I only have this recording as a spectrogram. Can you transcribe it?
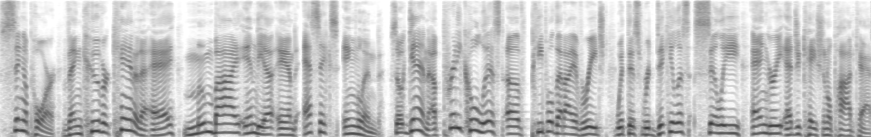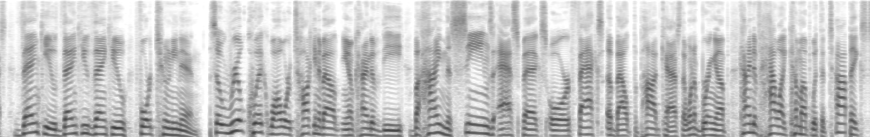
Singapore, Vancouver, Canada, eh? Mumbai, India, and Essex, England. So, again, a pretty cool list of people that I have reached with this ridiculous, silly, angry educational podcast. Thank you, thank you, thank you for tuning in. So, real quick, while we're talking about, you know, kind of the behind the scenes aspects or facts about the podcast, I want to bring up kind of how I come up with the topics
